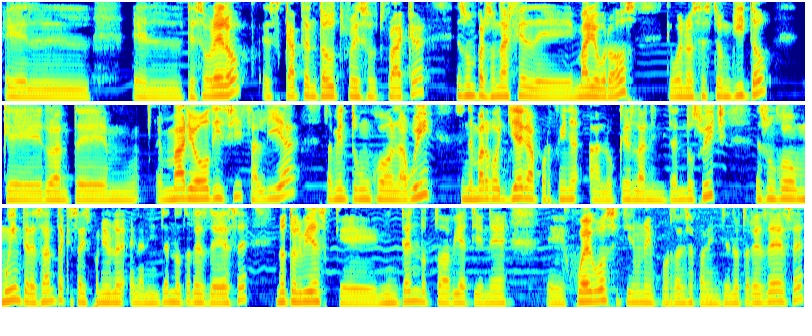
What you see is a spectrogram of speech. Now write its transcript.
el, el tesorero, es Captain Toad Racer Tracker, es un personaje de Mario Bros, que bueno, es este honguito que durante mm, Mario Odyssey salía también tuvo un juego en la Wii, sin embargo llega por fin a lo que es la Nintendo Switch. Es un juego muy interesante que está disponible en la Nintendo 3DS. No te olvides que Nintendo todavía tiene eh, juegos y tiene una importancia para Nintendo 3DS.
